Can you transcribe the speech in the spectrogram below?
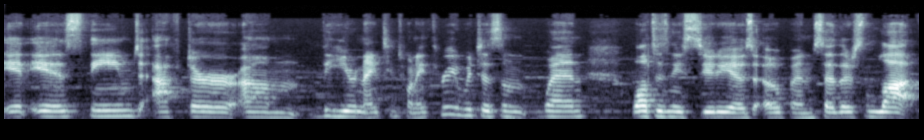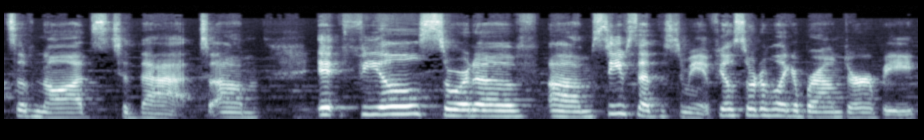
it is themed after um, the year 1923 which is when walt disney studios opened. So there's lots of nods to that. Um, it feels sort of um, steve said this to me it feels sort of like a brown derby.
